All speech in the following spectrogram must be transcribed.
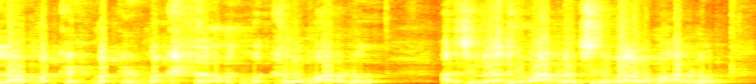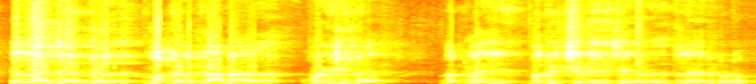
எல்லா மக்கள் மக்கள் மக்கள் மக்களும் மாறணும். அரசியல்வாதியும் மாறணும் சினிமாவும் மாறணும். எல்லாம் சேர்ந்து மக்களுக்கான வழியில் மக்களை மகிழ்ச்சியடைய செய்கிற விதத்தில் இருக்கணும்.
